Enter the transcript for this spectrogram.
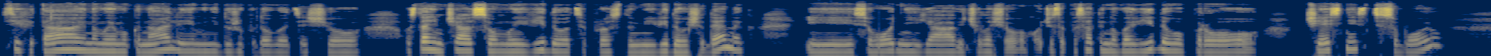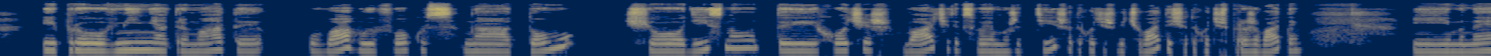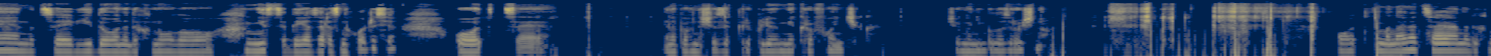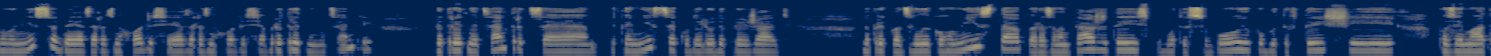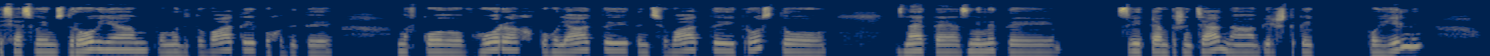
Всіх вітаю на моєму каналі. Мені дуже подобається, що останнім часом мої відео це просто мій відеощоденник. І сьогодні я відчула, що хочу записати нове відео про чесність з собою і про вміння тримати увагу і фокус на тому, що дійсно ти хочеш бачити в своєму житті, що ти хочеш відчувати, що ти хочеш проживати. І мене на це відео надихнуло місце, де я зараз знаходжуся. От це я, напевно, ще закріплю мікрофончик, щоб мені було зручно. От мене на це надихнуло місце, де я зараз знаходжуся. Я зараз знаходжуся в ретритному центрі. Ретритний центр це таке місце, куди люди приїжджають, наприклад, з великого міста, перезавантажитись, побути з собою, побути в тиші, позайматися своїм здоров'ям, помедитувати, походити навколо в горах, погуляти, танцювати, і просто, знаєте, змінити свій темп життя на більш такий повільний.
